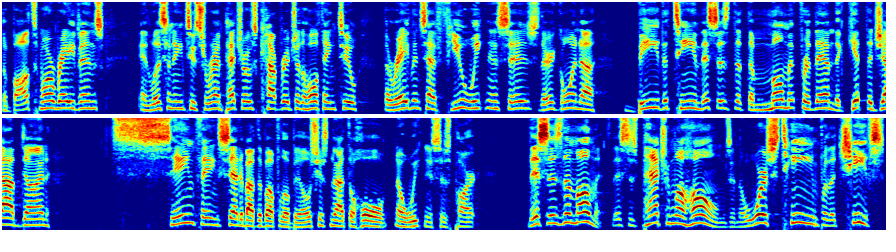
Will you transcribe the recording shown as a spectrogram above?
The Baltimore Ravens, and listening to Soren Petro's coverage of the whole thing too, the Ravens have few weaknesses. They're going to be the team. This is the, the moment for them to get the job done. Same thing said about the Buffalo Bills, just not the whole no weaknesses part. This is the moment. This is Patrick Mahomes and the worst team for the Chiefs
